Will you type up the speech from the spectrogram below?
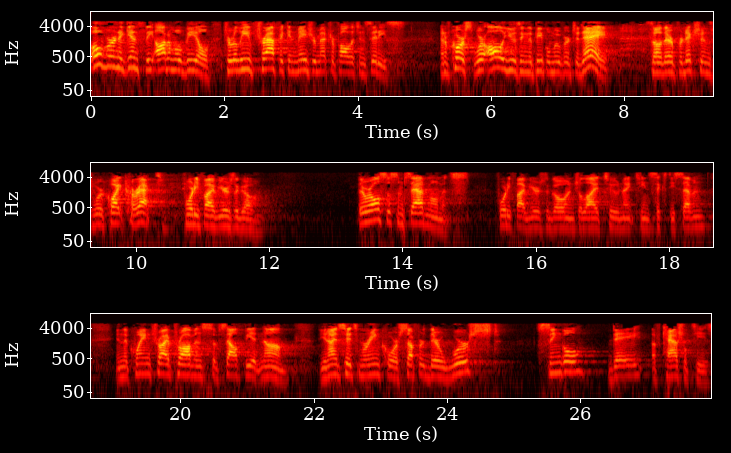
over and against the automobile to relieve traffic in major metropolitan cities. And of course, we're all using the People Mover today, so their predictions were quite correct 45 years ago. There were also some sad moments 45 years ago on July 2, 1967 in the Quang Tri province of South Vietnam, the United States Marine Corps suffered their worst single day of casualties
